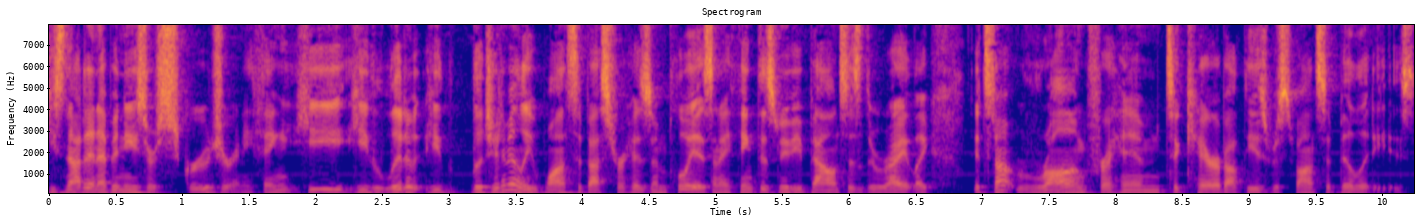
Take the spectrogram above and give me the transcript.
he's not an Ebenezer Scrooge or anything. He he lit- he legitimately wants the best for his employees, and I think this movie balances the right. Like, it's not wrong for him to care about these responsibilities.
